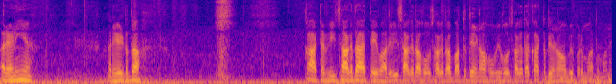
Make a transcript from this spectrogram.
ਰਹਿਣੀ ਹੈ ਰੇਟ ਦਾ। ਘਟ ਵੀ ਸਕਦਾ ਤੇ ਵੱਧ ਵੀ ਸਕਦਾ, ਹੋ ਸਕਦਾ ਵੱਧ ਦੇਣਾ ਹੋਵੇ, ਹੋ ਸਕਦਾ ਘੱਟ ਦੇਣਾ ਹੋਵੇ ਪਰਮਾਤਮਾ ਨੇ।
